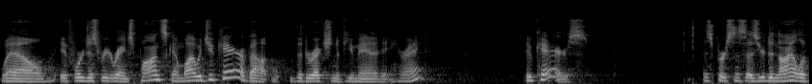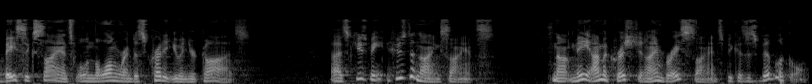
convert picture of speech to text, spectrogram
Well, if we're just rearranged pawn scum, why would you care about the direction of humanity, right? Who cares? This person says your denial of basic science will in the long run discredit you and your cause. Uh, excuse me, who's denying science? It's Not me. I'm a Christian. I embrace science because it's biblical.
